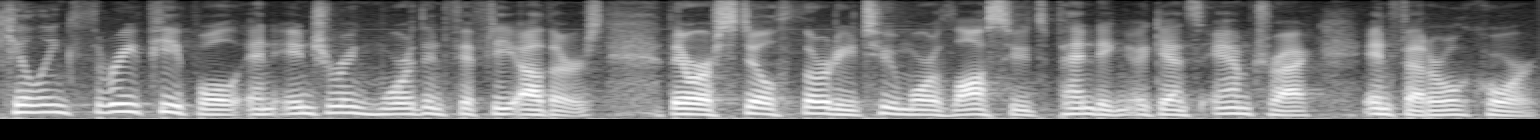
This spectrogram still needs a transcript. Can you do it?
killing three people and injuring more than 50 others. There are still 32 more lawsuits pending against Amtrak in federal court.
